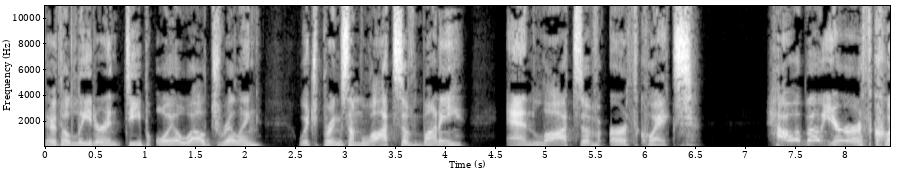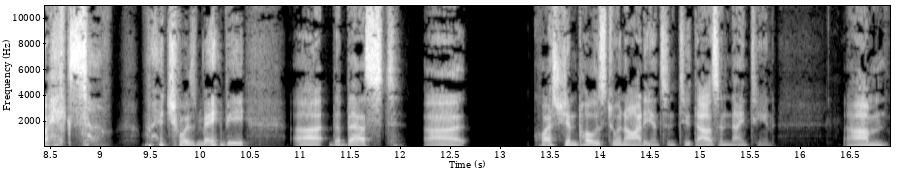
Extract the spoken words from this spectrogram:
They're the leader in deep oil well drilling, which brings them lots of money and lots of earthquakes. How about your earthquakes? which was maybe uh, the best uh, question posed to an audience in 2019. Um,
